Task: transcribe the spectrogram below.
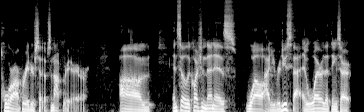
poor operator setups and operator error. Um, and so the question then is, well, how do you reduce that? And what are the things that are,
